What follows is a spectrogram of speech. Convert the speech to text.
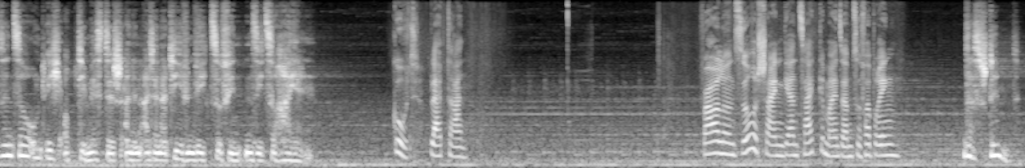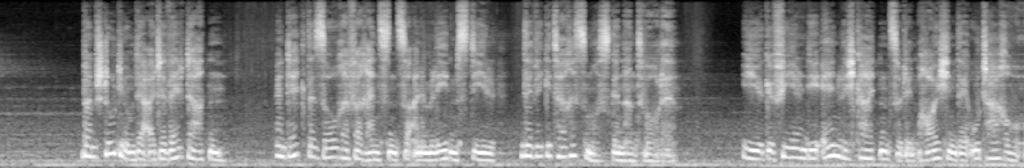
sind So und ich optimistisch, einen alternativen Weg zu finden, sie zu heilen. Gut, bleib dran. Raul und So scheinen gern Zeit gemeinsam zu verbringen. Das stimmt. Beim Studium der alte Weltdaten entdeckte So Referenzen zu einem Lebensstil, der Vegetarismus genannt wurde. Ihr gefielen die Ähnlichkeiten zu den Bräuchen der Utaru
